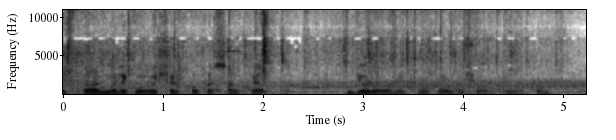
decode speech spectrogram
उस्ताद मलिक मुबशर खोकर साहब का जोड़ों वाले कबूतरों का शौक करवाते हैं।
